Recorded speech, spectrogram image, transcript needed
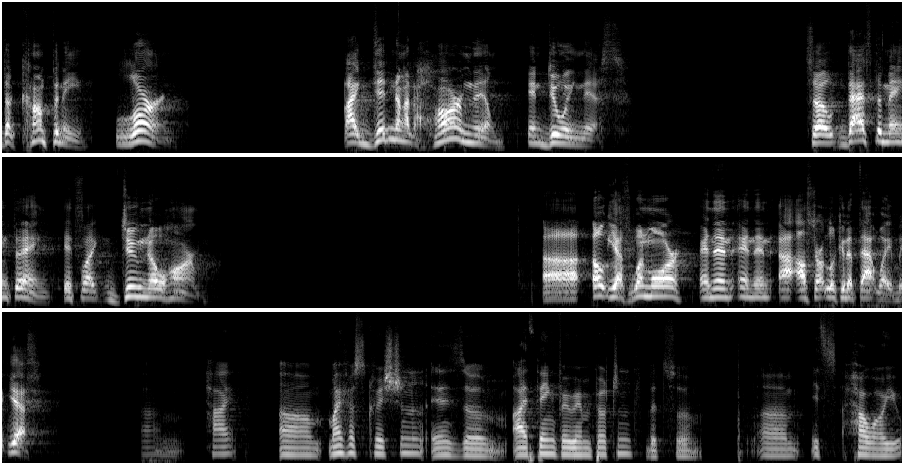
the company learn. I did not harm them in doing this. So that's the main thing. It's like do no harm. Uh, oh yes, one more, and then and then I'll start looking up that way. But yes. Um, hi. Um, my first question is, um, I think, very important, but uh, um, it's how are you?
